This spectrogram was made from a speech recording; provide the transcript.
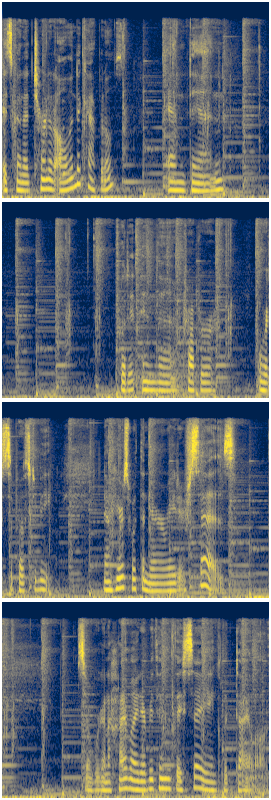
It's going to turn it all into capitals and then put it in the proper where it's supposed to be. Now here's what the narrator says. So we're going to highlight everything that they say and click dialogue.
